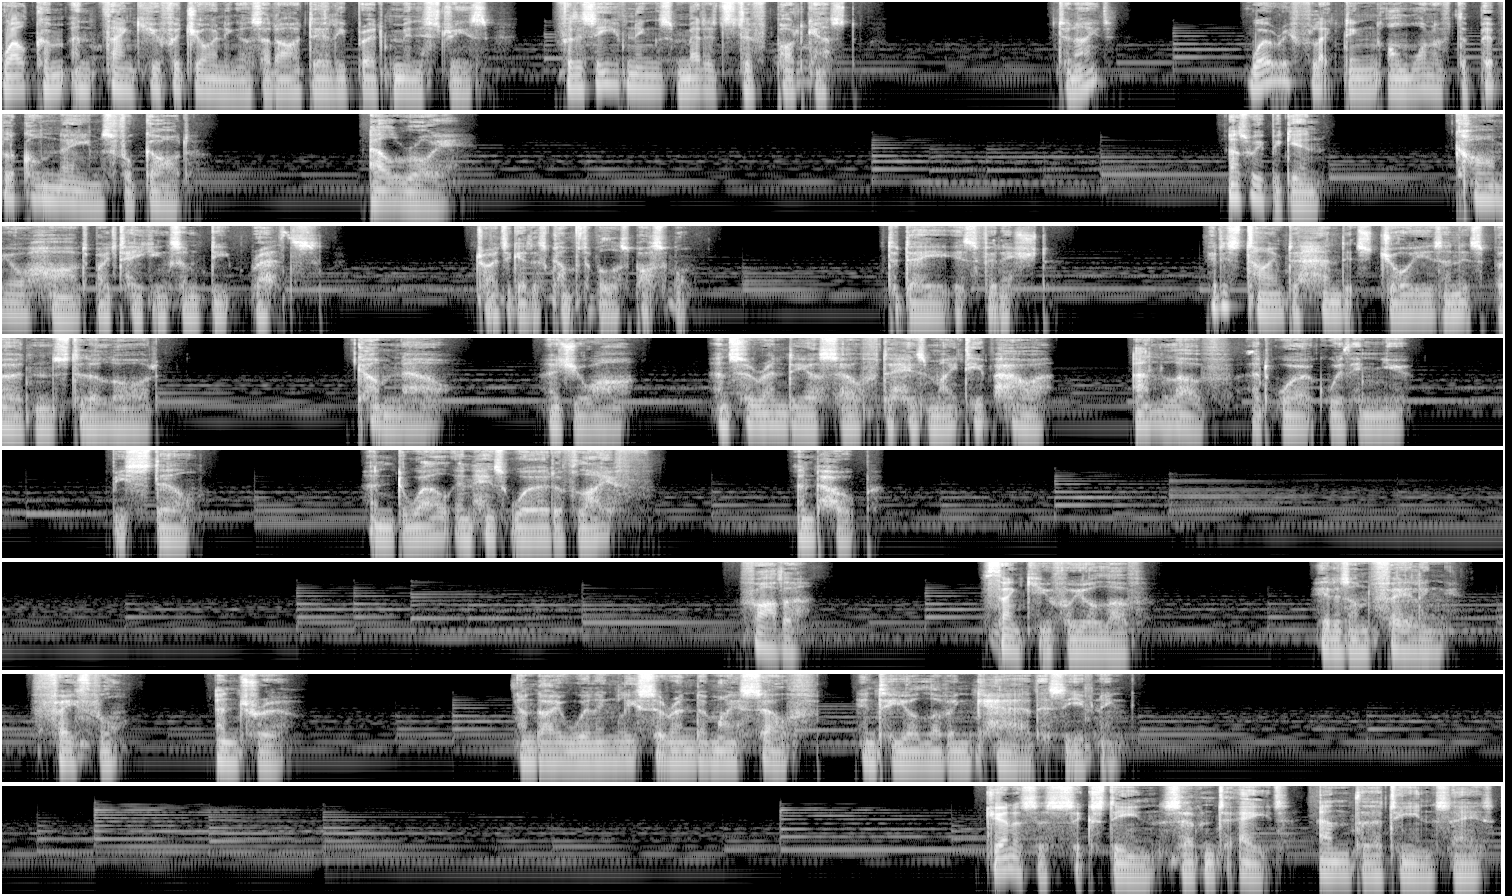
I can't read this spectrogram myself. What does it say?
Welcome and thank you for joining us at our Daily Bread Ministries for this evening's meditative podcast. Tonight, we're reflecting on one of the biblical names for God, El Roi. As we begin, calm your heart by taking some deep breaths. Try to get as comfortable as possible today is finished. It is time to hand its joys and its burdens to the Lord. Come now, as you are, and surrender yourself to His mighty power and love at work within you. Be still and dwell in His word of life and hope. Father, thank you for your love. It is unfailing, faithful, and true. And I willingly surrender myself into your loving care this evening. Genesis 16 7 to 8 and 13 says,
